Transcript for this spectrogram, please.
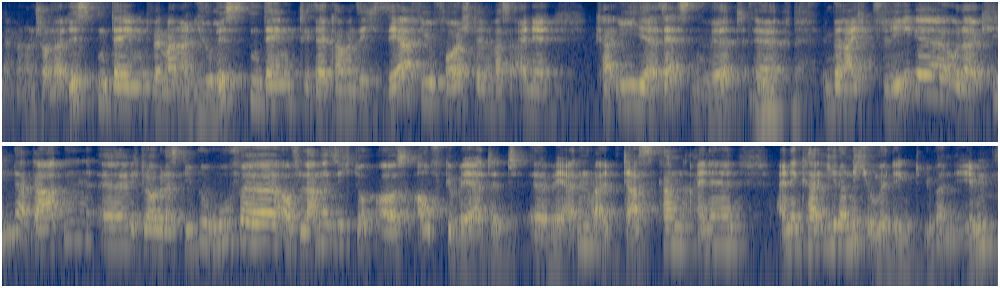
wenn man an Journalisten denkt, wenn man an Juristen denkt, äh, kann man sich sehr viel vorstellen, was eine KI hier ersetzen wird. Mhm. Äh, Im Bereich Pflege oder Kindergarten, äh, ich glaube, dass die Berufe auf lange Sicht durchaus aufgewertet äh, werden, weil das kann eine, eine KI dann nicht unbedingt übernehmen.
